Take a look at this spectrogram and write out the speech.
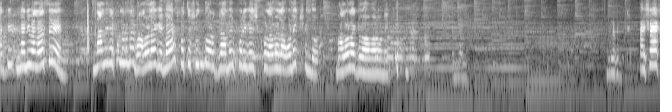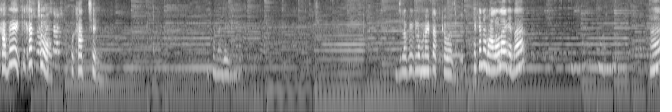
আন্টি, নানি ভালো আছেন? নানির এখানে মনে হয় ভালো লাগে না? কত সুন্দর গ্রামের পরিবেশ, খোলামেলা, অনেক সুন্দর। ভালো লাগল আমার অনেক। আয়সা খাবে? কি খাচ্ছ? ও খাচ্ছে। এখানে দেখি। জিলাপিগুলো মনে হয় টাটকা বাজে এখানে ভালো লাগে না? হ্যাঁ?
